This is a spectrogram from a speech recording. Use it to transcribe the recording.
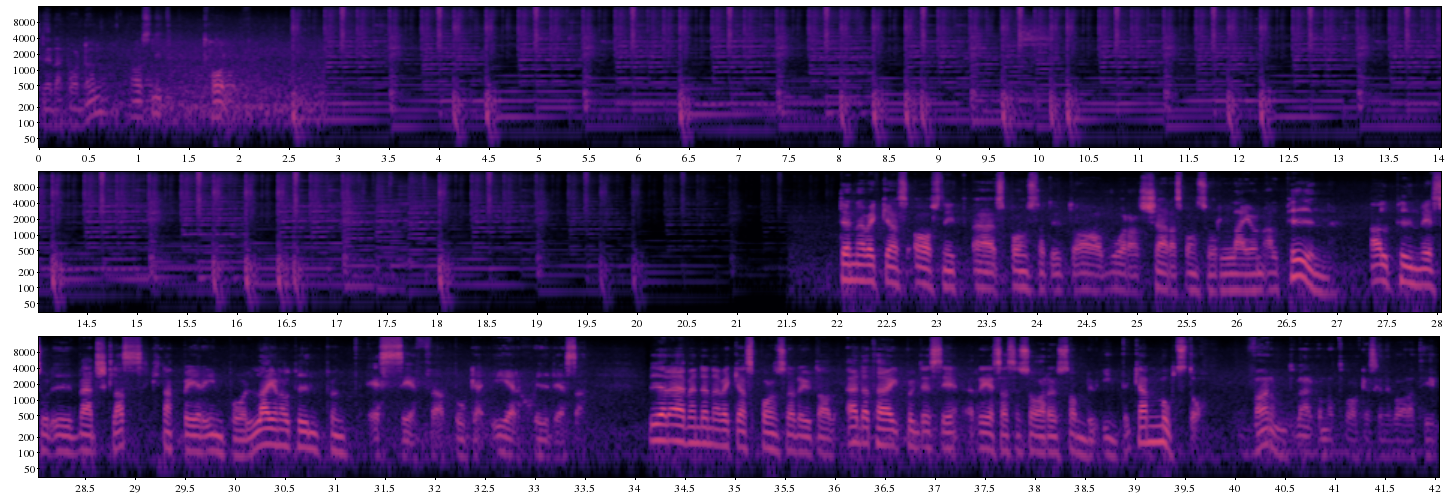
Resledarpodden avsnitt 12. Denna veckas avsnitt är sponsrat utav våran kära sponsor Lion Alpin. Alpinresor i världsklass. Knappa er in på lionalpin.se för att boka er skidresa. Vi är även denna vecka sponsrade utav addatag.se, reseaccessoarer som du inte kan motstå. Varmt välkomna tillbaka ska ni vara till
